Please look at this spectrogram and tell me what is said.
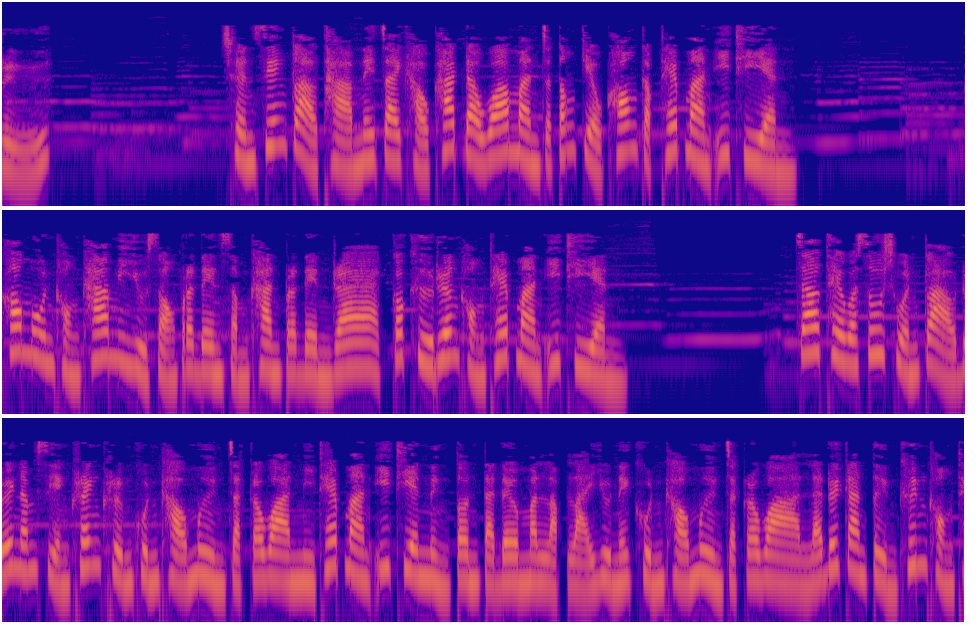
หรือ เฉินเซียงกล่าวถามในใจเขาคาดเดาว่ามันจะต้องเกี่ยวข้องกับเทพมารอี้เทียนข้อมูลของข้ามีอยู่สองประเด็นสำคัญประเด็นแรกก็คือเรื่องของเทพมารอี้เทียน จ้าเทวสู้ฉวนกล่าวด้วยน้ำเสียงเคร่งครึมขุนเขาหมื่นจักรวาลมีเทพมารอี้เทียนหนึ่งตนแต่เดิมมันหลับไหลอยู่ในขุนเขาหมื่นจักรวาลและด้วยการตื่นขึ้นของเท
